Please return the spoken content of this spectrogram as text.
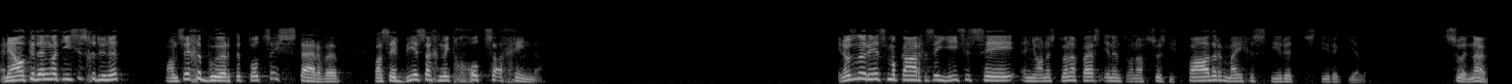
En elke ding wat Jesus gedoen het, van sy geboorte tot sy sterwe, was hy besig met God se agenda. En ons het nou reeds mekaar gesê Jesus sê in Johannes 20 vers 21 soos die Vader my gestuur het, stuur ek julle. So nou.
